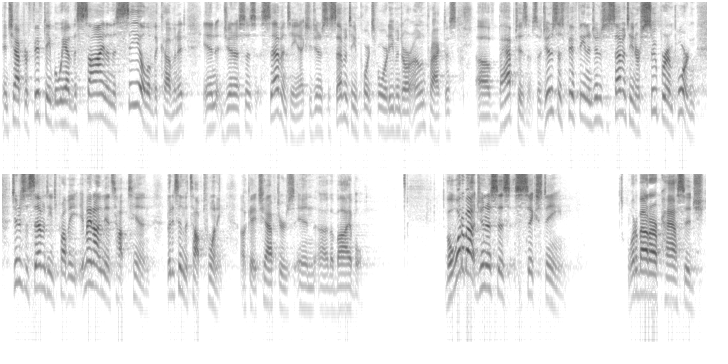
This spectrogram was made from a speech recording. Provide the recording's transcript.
in chapter 15, but we have the sign and the seal of the covenant in Genesis 17. Actually, Genesis 17 points forward even to our own practice of baptism. So Genesis 15 and Genesis 17 are super important. Genesis 17 is probably, it may not be in the top 10, but it's in the top 20, okay, chapters in uh, the Bible. But what about Genesis 16? What about our passage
